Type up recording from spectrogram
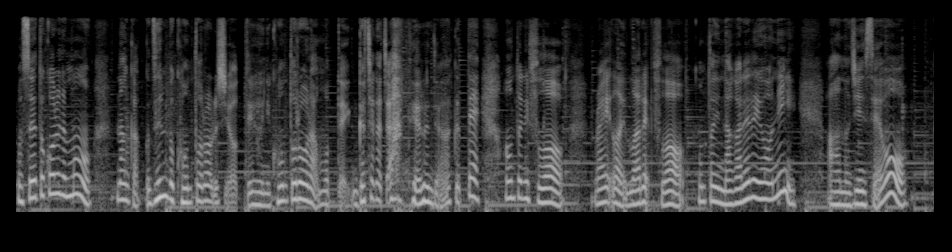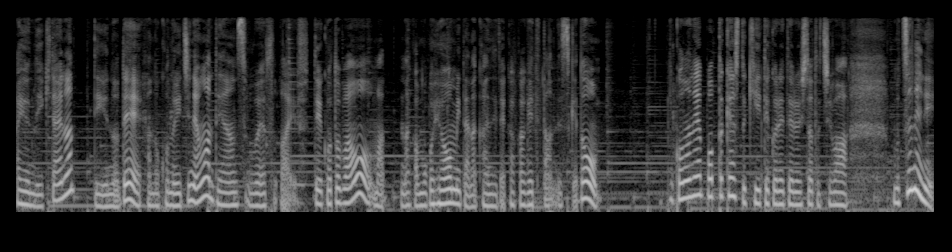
まあ、そういうところでもなんか全部コントロールしようっていう風にコントローラー持ってガチャガチャってやるんじゃなくて本当に flow right? Like let it flow. 本当に流れるようにあの人生を歩んでいきたいなっていうのであのこの1年は Dance with Life っていう言葉を、まあ、なんか目標みたいな感じで掲げてたんですけどこのね、ポッドキャスト聞いてくれてる人たちは、もう常に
